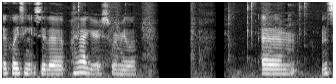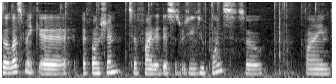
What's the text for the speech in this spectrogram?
equating it to the Pythagoras formula. Um, and so let's make a, a function to find the distance between two points. So find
